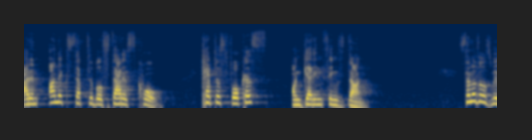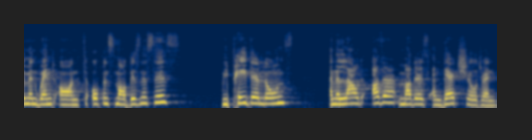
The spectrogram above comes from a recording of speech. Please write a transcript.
at an unacceptable status quo kept us focused on getting things done. Some of those women went on to open small businesses, repaid their loans, and allowed other mothers and their children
